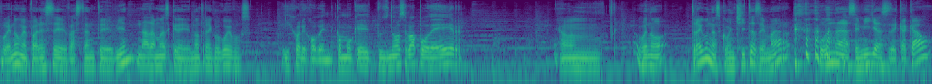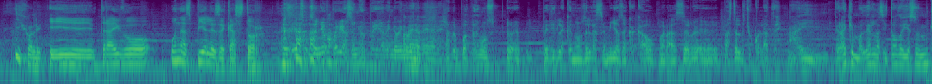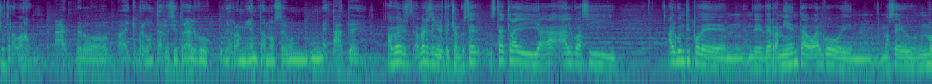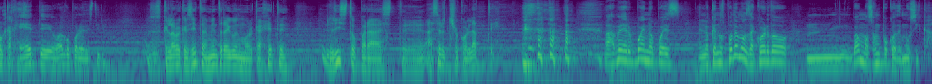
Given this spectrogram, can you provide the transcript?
Bueno, me parece bastante bien, nada más que no traigo huevos. Híjole, joven, como que pues no se va a poder. Um, bueno, traigo unas conchitas de mar, unas semillas de cacao. Híjole. Y traigo unas pieles de castor. Señor Pereira, señor Pereira, venga, venga, a ver, A ver, a ver. Podemos eh, pedirle que nos dé las semillas de cacao para hacer eh, pastel de chocolate. Ay, pero hay que molerlas y todo, y eso es mucho trabajo. Ah, pero hay que preguntarle si trae algo de herramienta, no sé, un metate. A ver, a ver, señorito Chong, ¿usted, usted trae algo así, algún tipo de, herramienta o algo, no sé, un molcajete o algo por el estilo? Pues claro que sí, también traigo un molcajete listo para este, hacer chocolate. a ver, bueno, pues en lo que nos podemos de acuerdo, mm, vamos a un poco de música.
